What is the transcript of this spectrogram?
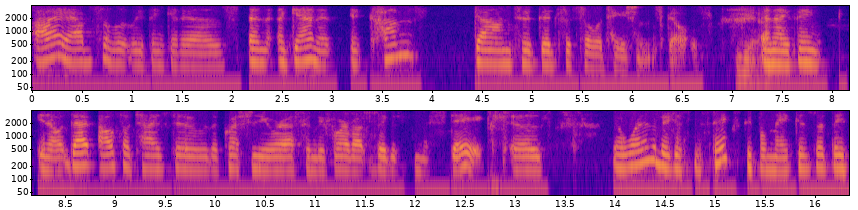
I absolutely think it is. And again, it, it comes down to good facilitation skills. Yeah. And I think, you know, that also ties to the question you were asking before about biggest mistakes is, you know, one of the biggest mistakes people make is that they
